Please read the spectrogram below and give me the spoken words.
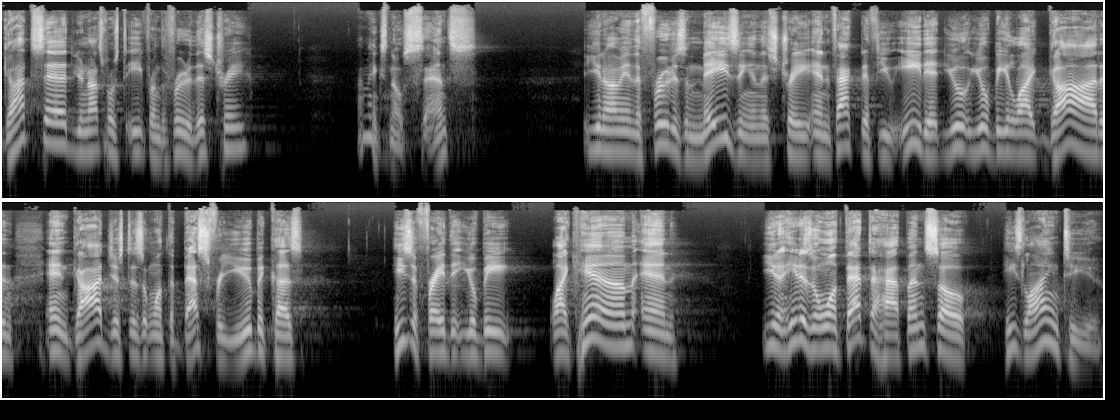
God said you're not supposed to eat from the fruit of this tree. That makes no sense. You know, I mean, the fruit is amazing in this tree. In fact, if you eat it, you'll, you'll be like God, and, and God just doesn't want the best for you because He's afraid that you'll be like Him, and, you know, He doesn't want that to happen, so He's lying to you.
